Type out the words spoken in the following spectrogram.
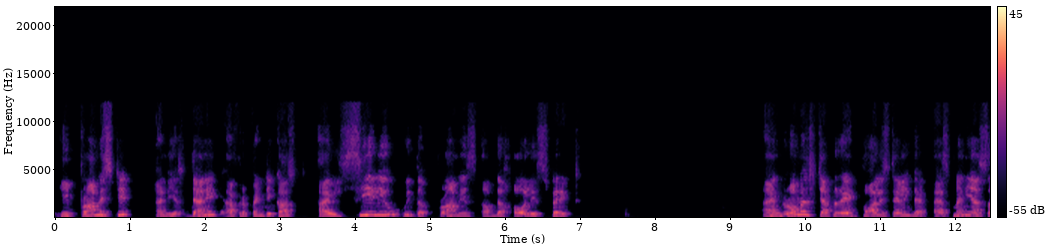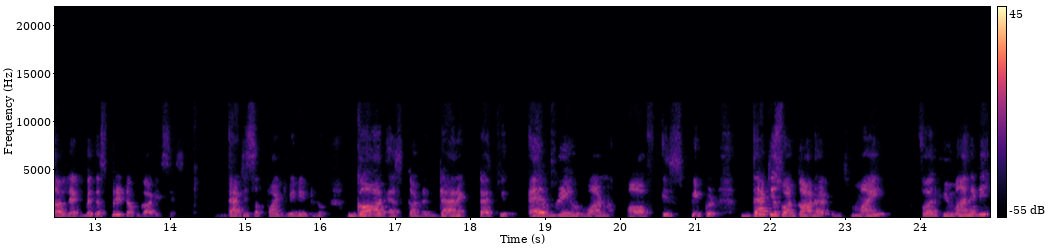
he promised it and he has done it after Pentecost. I will seal you with the promise of the Holy Spirit. And Romans chapter 8, Paul is telling that as many as are led by the Spirit of God, he says. That is the point we need to know. God has got a direct touch with every one of his people. That is what God had in mind for humanity,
